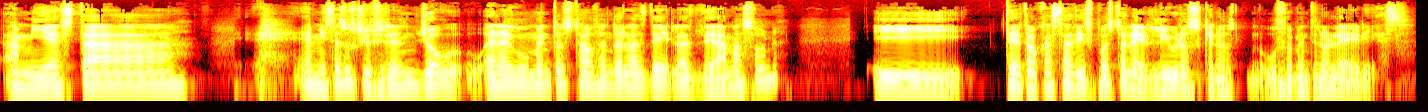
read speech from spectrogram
a mí esta, a mí estas suscripciones, yo en algún momento estaba usando las de, las de Amazon y te toca estar dispuesto a leer libros que no, usualmente no leerías.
